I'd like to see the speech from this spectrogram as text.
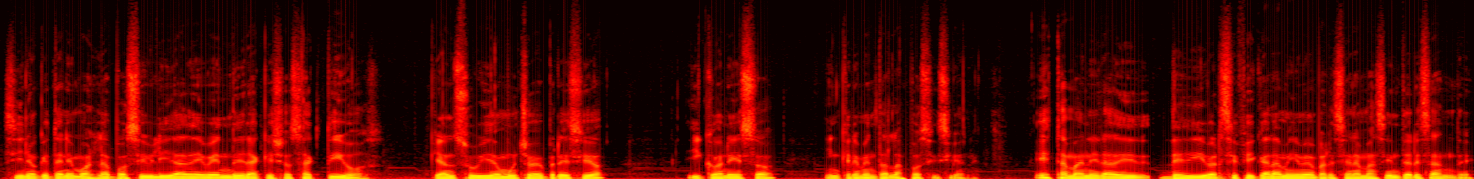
sino que tenemos la posibilidad de vender aquellos activos que han subido mucho de precio y con eso incrementar las posiciones. Esta manera de, diversificar a mí me parece la más interesante,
